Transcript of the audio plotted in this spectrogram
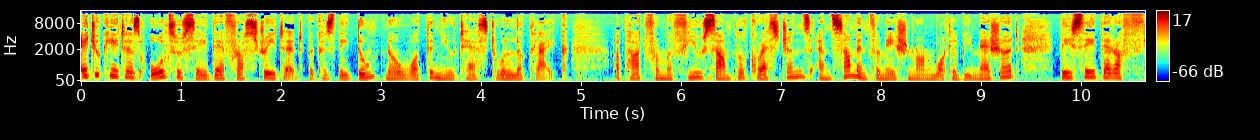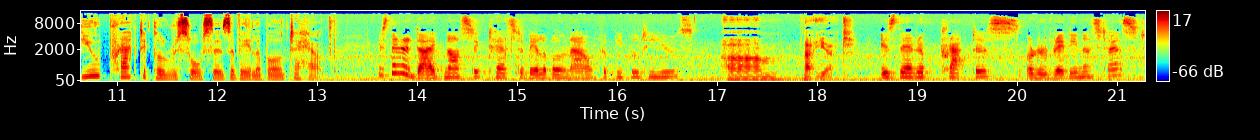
Educators also say they're frustrated because they don't know what the new test will look like. Apart from a few sample questions and some information on what will be measured, they say there are few practical resources available to help. Is there a diagnostic test available now for people to use? Um, not yet. Is there a practice or a readiness test?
